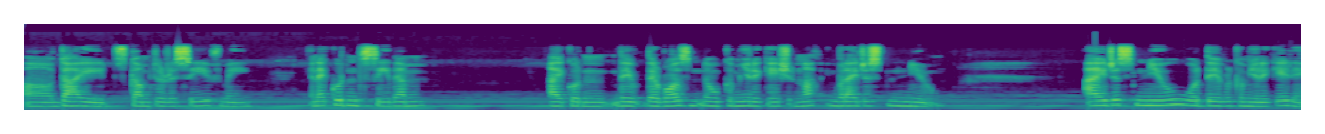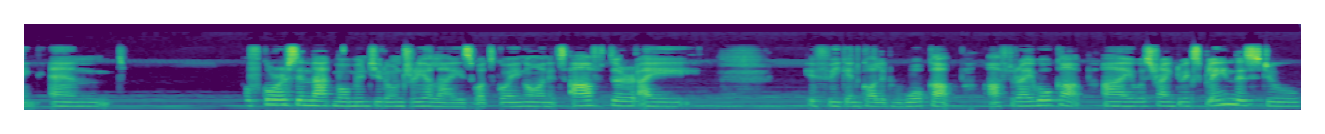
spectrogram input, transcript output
uh, guides come to receive me. And i couldn't see them. I couldn't they, there was no communication nothing. But i just knew I just knew what they were communicating. And of course, in that moment, you don't realize what's going on. It's after I, if we can call it, woke up. After I woke up, I was trying to explain this to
